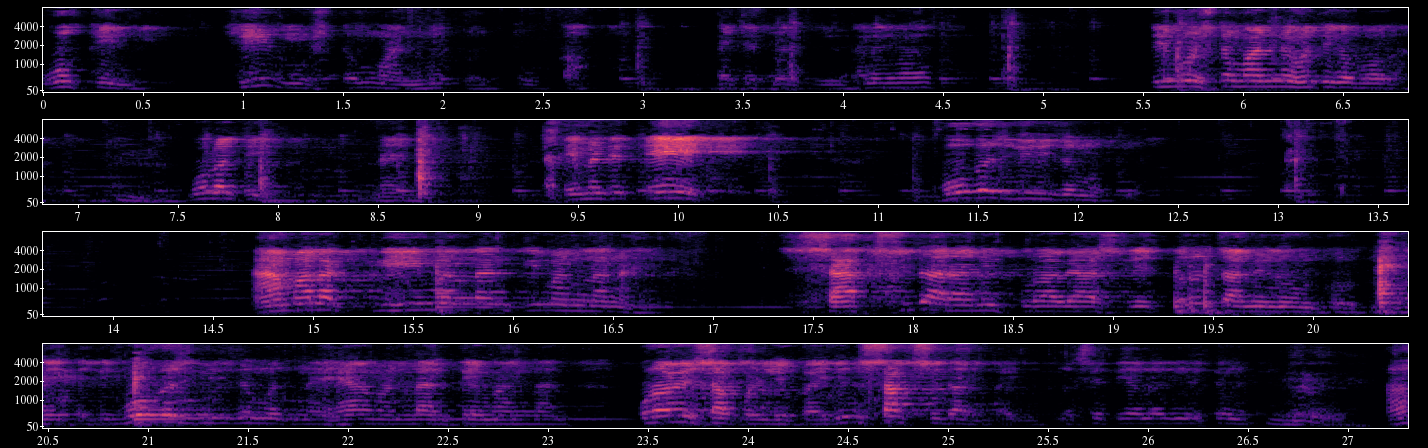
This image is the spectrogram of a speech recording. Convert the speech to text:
वकील ही गोष्ट मान्य करतो का? त्याच्यातलं ती गोष्ट मान्य होती का बोला? बोला की नाही. ते म्हणते ते बोगसगिरी जमत आम्हाला केही म्हणला आणि ती म्हणला नाही. साक्षीदाराने पुरावे असले तरच आम्ही नोंद करतो. नाही तर बोगसगिरी जमत नाही. ह्या म्हणला आणि ते म्हणला पुरावे सापडले पाहिजे साक्षीदार पाहिजे. लक्षात यायला गेले का नाही? हा?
